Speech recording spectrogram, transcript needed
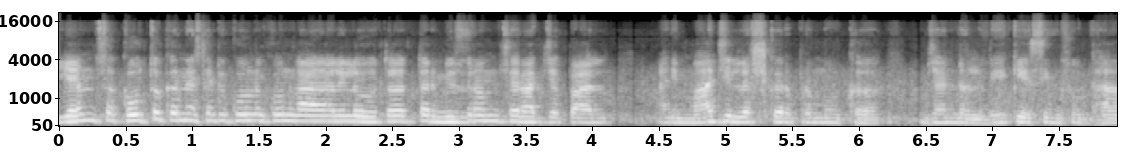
यांचं कौतुक करण्यासाठी कोण कोण आलेलं होतं? तर मिझोरमचे राज्यपाल आणि माजी लष्कर प्रमुख जनरल व्ही के सिंग सुद्धा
